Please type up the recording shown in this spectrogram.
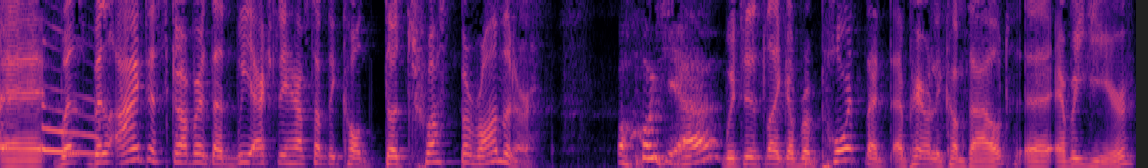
well, well, I discovered that we actually have something called the Trust Barometer. Oh yeah. which is like a report that apparently comes out uh, every year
